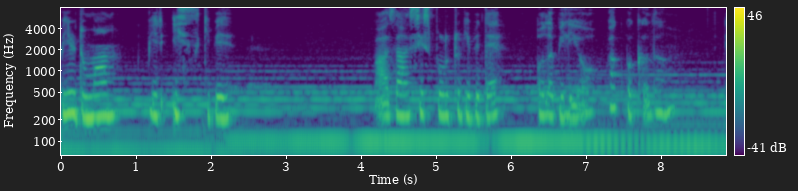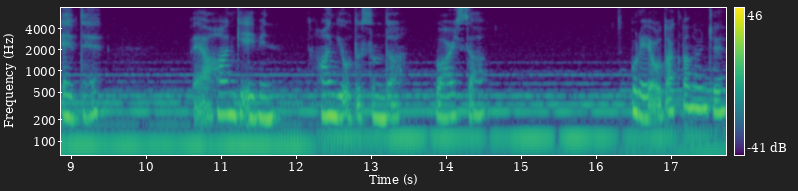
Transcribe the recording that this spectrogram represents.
bir duman, bir is gibi bazen sis bulutu gibi de olabiliyor. Bak bakalım evde veya hangi evin hangi odasında varsa oraya odaklan önce.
